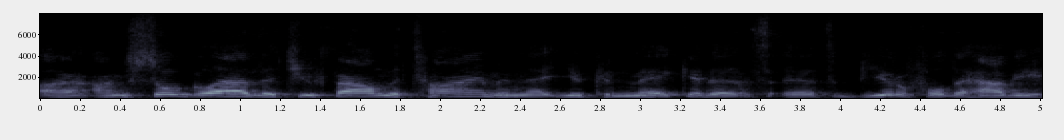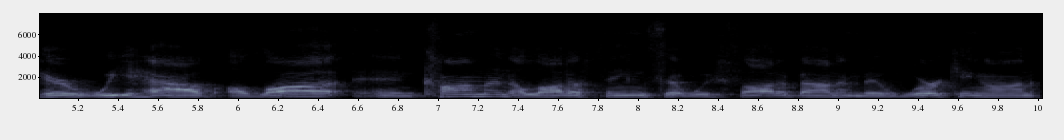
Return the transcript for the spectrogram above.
I am so glad that you found the time and that you can make it. It's, it's beautiful to have you here. We have a lot in common, a lot of things that we've thought about and been working on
